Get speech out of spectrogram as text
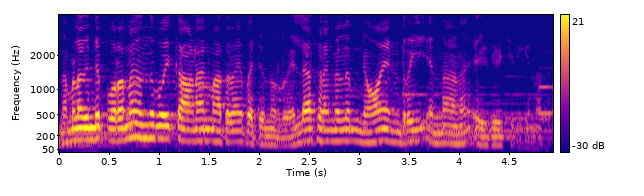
നമ്മളതിന്റെ പുറമെ നിന്ന് പോയി കാണാൻ മാത്രമേ പറ്റുന്നുള്ളൂ. എല്ലാ സ്ഥലങ്ങളിലും നോ എൻട്രി എന്നാണ് എഴുതി വച്ചിരിക്കുന്നത്.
